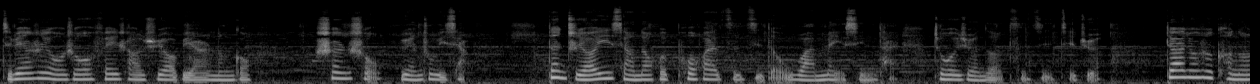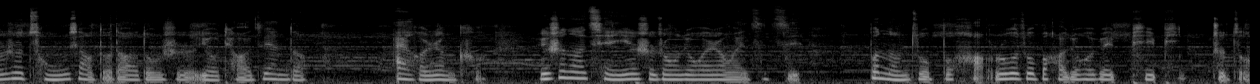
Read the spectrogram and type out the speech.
即便是有时候非常需要别人能够伸手援助一下，但只要一想到会破坏自己的完美心态，就会选择自己解决。第二就是可能是从小得到的都是有条件的爱和认可，于是呢，潜意识中就会认为自己。不能做不好，如果做不好就会被批评指责，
